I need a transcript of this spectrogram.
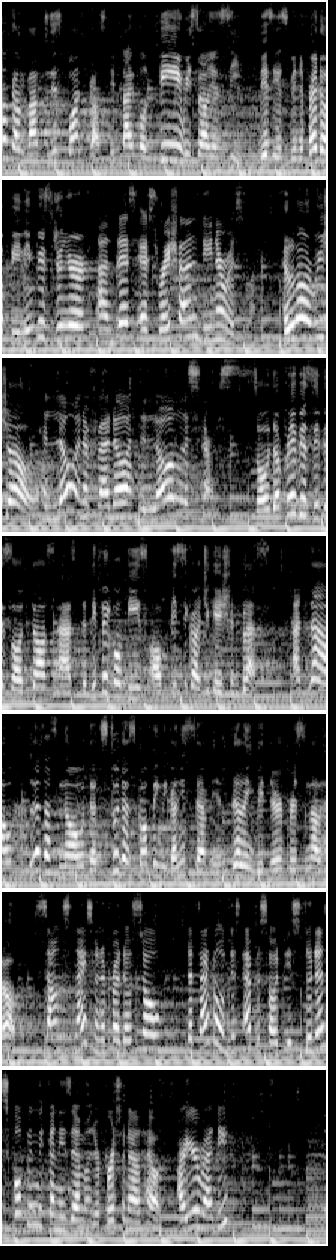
Welcome back to this podcast entitled P Resiliency. This is Winifredo P. Limpius Jr. And this is Rachel Dina Risma. Hello, Rachel! Hello, Winifredo, and hello, listeners. So, the previous episode tells us the difficulties of physical education class. And now, let us know the students' coping mechanism in dealing with their personal health. Sounds nice, Winifredo. So, the title of this episode is Students' Coping Mechanism on Their Personal Health. Are you ready?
